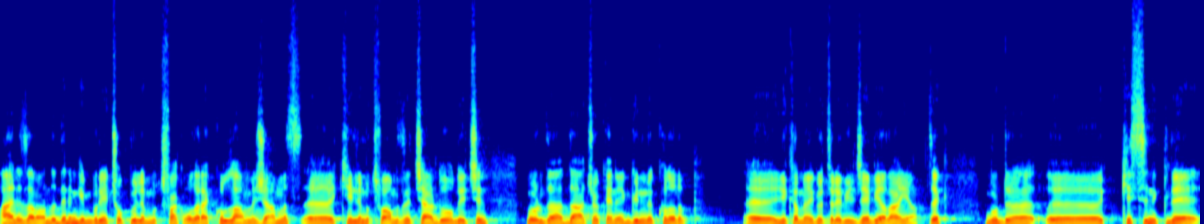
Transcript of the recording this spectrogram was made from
Aynı zamanda dediğim gibi buraya çok böyle mutfak olarak kullanmayacağımız e, kirli mutfağımızın içeride olduğu için burada daha çok hani günlük kullanıp e, yıkamaya götürebileceği bir alan yaptık. Burada e, kesinlikle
